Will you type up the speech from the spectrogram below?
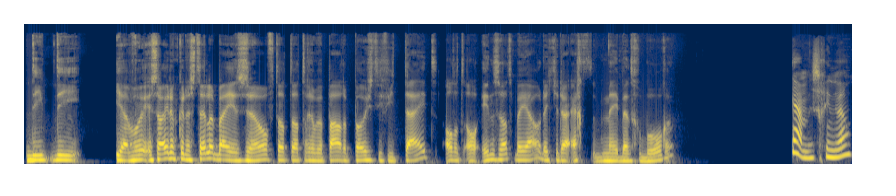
die, die, ja, zou je dan kunnen stellen bij jezelf dat, dat er een bepaalde positiviteit altijd al in zat bij jou? Dat je daar echt mee bent geboren? Ja, misschien wel.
